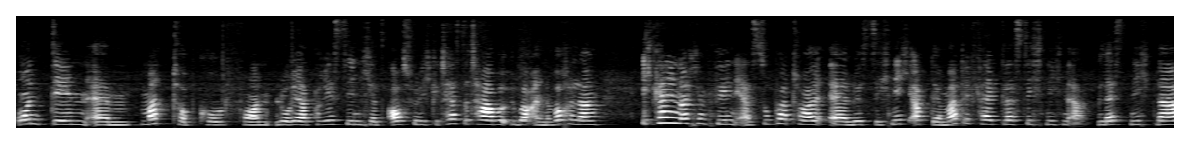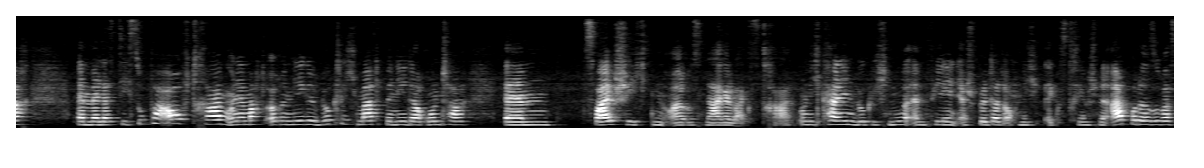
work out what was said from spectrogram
Und den ähm, Matt Topcoat von L'Oreal Paris, den ich jetzt ausführlich getestet habe, über eine Woche lang. Ich kann ihn euch empfehlen, er ist super toll, er löst sich nicht ab, der Matteffekt lässt, nicht nach, lässt nicht nach, ähm, er lässt sich super auftragen und er macht eure Nägel wirklich matt, wenn ihr darunter ähm, zwei Schichten eures Nagellacks tragt. Und ich kann ihn wirklich nur empfehlen, er splittert auch nicht extrem schnell ab oder sowas.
